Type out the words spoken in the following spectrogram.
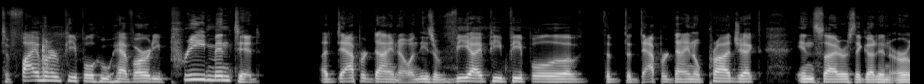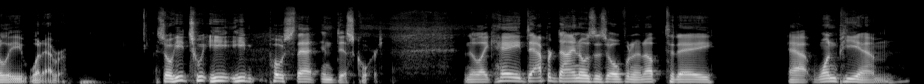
to 500 people who have already pre-minted a Dapper Dino, and these are VIP people of the, the Dapper Dino project, insiders. They got in early, whatever. So he tweet he he posts that in Discord, and they're like, "Hey, Dapper Dinos is opening up today at 1 p.m.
